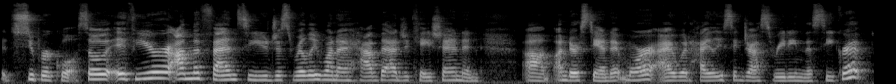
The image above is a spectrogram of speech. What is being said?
It's super cool. So if you're on the fence, you just really want to have the education and um, understand it more, I would highly suggest reading The Secret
